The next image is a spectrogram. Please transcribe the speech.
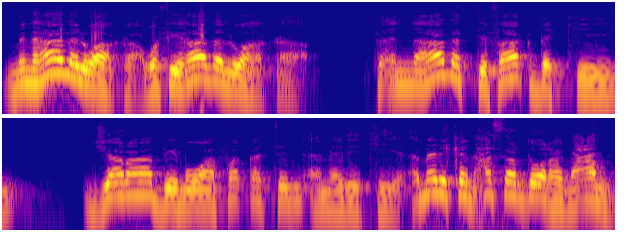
من هذا الواقع وفي هذا الواقع فإن هذا اتفاق بكين جرى بموافقة أمريكية. أمريكا انحسر دورها. نعم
